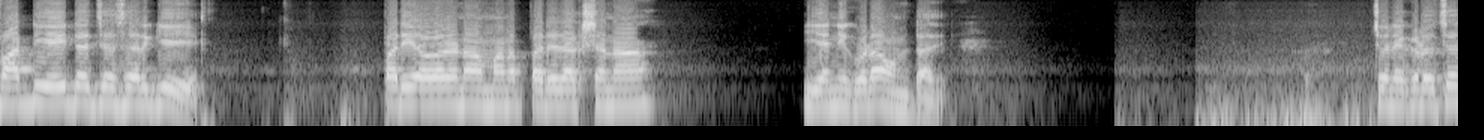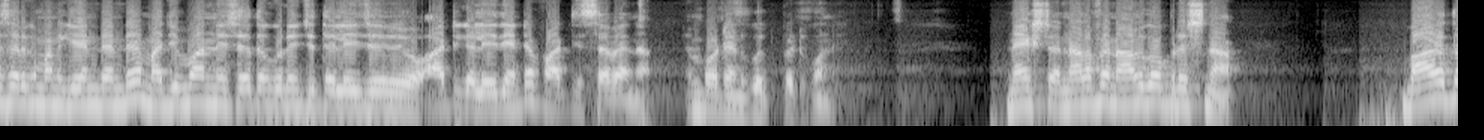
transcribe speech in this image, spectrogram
ఫార్టీ ఎయిట్ వచ్చేసరికి పర్యావరణ మన పరిరక్షణ ఇవన్నీ కూడా ఉంటుంది చూడండి ఇక్కడ వచ్చేసరికి మనకి ఏంటంటే మద్యపాన నిషేధం గురించి తెలియజే ఆర్టికల్ ఏది అంటే ఫార్టీ సెవెన్ ఇంపార్టెంట్ గుర్తుపెట్టుకోండి. నెక్స్ట్ నలభై నాలుగో ప్రశ్న. భారత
